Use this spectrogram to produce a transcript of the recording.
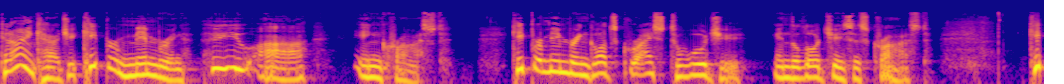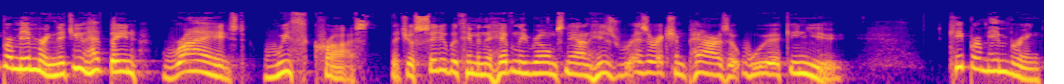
Can I encourage you? Keep remembering who you are in Christ. Keep remembering God's grace towards you in the Lord Jesus Christ. Keep remembering that you have been raised with Christ, that you're seated with Him in the heavenly realms now and His resurrection power is at work in you. Keep remembering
